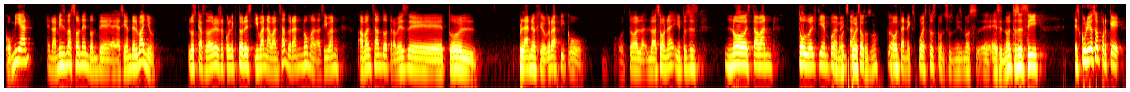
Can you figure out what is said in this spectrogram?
comían en la misma zona en donde hacían del baño. Los cazadores recolectores iban avanzando, eran nómadas, iban avanzando a través de todo el plano geográfico o toda la zona, y entonces no estaban todo el tiempo tan expuestos, ¿no? o tan expuestos con sus mismos eh, ¿no? Entonces sí, es curioso porque,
